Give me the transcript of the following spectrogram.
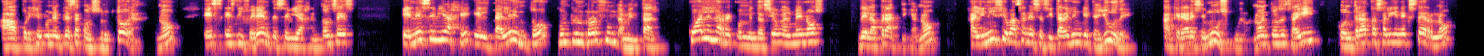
a, por ejemplo, una empresa constructora, ¿no? Es, es diferente ese viaje. Entonces, en ese viaje, el talento cumple un rol fundamental. ¿Cuál es la recomendación al menos de la práctica, no? Al inicio vas a necesitar a alguien que te ayude a crear ese músculo, ¿no? Entonces ahí contratas a alguien externo,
